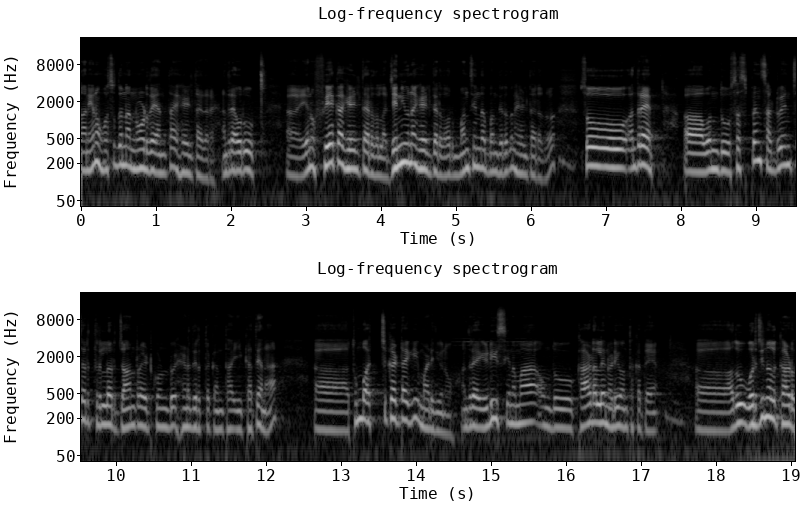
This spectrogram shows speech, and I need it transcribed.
ನಾನೇನೋ ಹೊಸದನ್ನು ನೋಡಿದೆ ಅಂತ ಹೇಳ್ತಾ ಇದ್ದಾರೆ ಅಂದರೆ ಅವರು ಏನೋ ಫೇಕಾಗಿ ಹೇಳ್ತಾ ಇರೋದಲ್ಲ ಜೆನ್ಯೂನಾಗಿ ಹೇಳ್ತಾ ಇರೋದು ಅವ್ರ ಮನಸ್ಸಿಂದ ಬಂದಿರೋದನ್ನ ಹೇಳ್ತಾ ಇರೋದು. ಸೊ ಅಂದರೆ ಒಂದು ಸಸ್ಪೆನ್ಸ್ ಅಡ್ವೆಂಚರ್ ಥ್ರಿಲ್ಲರ್ ಜಾನ್ರ ಇಟ್ಕೊಂಡು ಹೆಣೆದಿರ್ತಕ್ಕಂಥ ಈ ಕಥೆನ ತುಂಬ ಅಚ್ಚುಕಟ್ಟಾಗಿ ಮಾಡಿದ್ವಿ ನಾವು. ಅಂದರೆ ಇಡೀ ಸಿನಿಮಾ ಒಂದು ಕಾಡಲ್ಲೇ ನಡೆಯುವಂಥ ಕತೆ ಅದು ಒರಿಜಿನಲ್ ಕಾಡು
